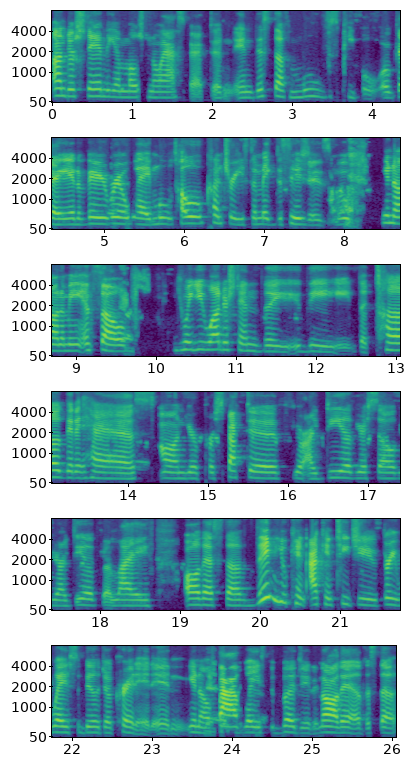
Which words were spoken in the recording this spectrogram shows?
understand the emotional aspect and, and this stuff moves people okay in a very real way moves whole countries to make decisions move, you know what i mean? And so yeah when you understand the the the tug that it has on your perspective your idea of yourself your idea of your life all that stuff then you can i can teach you three ways to build your credit and you know yeah. five ways to budget and all that other stuff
